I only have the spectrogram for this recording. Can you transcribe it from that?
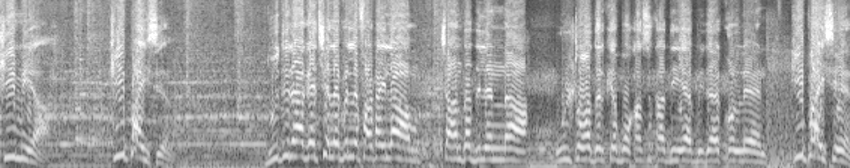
কি মিয়া? কি পাইছেন? দুই দিন আগে ছেলে পেলে ফাটাইলাম চান্দা দিলেন না উল্টো ওদেরকে বকাসকা দিয়ে বিদায় করলেন। কি পাইছেন?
